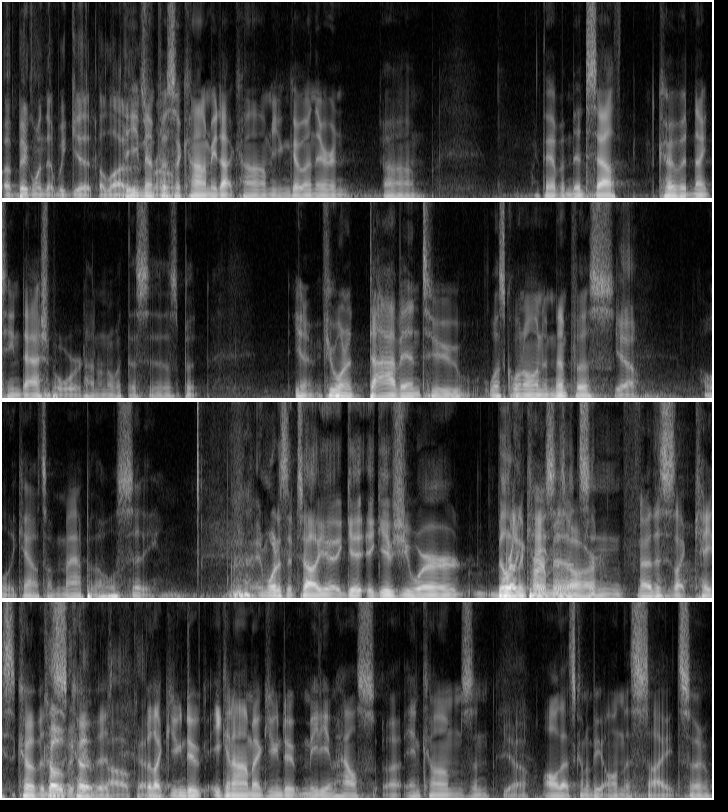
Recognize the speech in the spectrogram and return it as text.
a big one that we get a lot of. this from. TheMemphisEconomy.com. You can go in there and um, they have a Mid South COVID nineteen dashboard. I don't know what this is, but you know, if you want to dive into what's going on in Memphis, Yeah. holy cow, it's a map of the whole city. And what does it tell you? It, gi- it gives you where Where building the cases permits are. and No, this is like case COVID. This is COVID. COVID. Oh, okay. But like you can do economic, you can do medium house uh, incomes, and yeah, all that's going to be on this site. So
